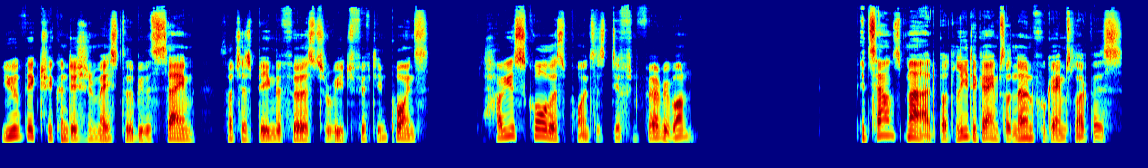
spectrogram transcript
Your victory condition may still be the same, such as being the first to reach 15 points, but how you score those points is different for everyone. It sounds mad, but Leder Games are known for games like this.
